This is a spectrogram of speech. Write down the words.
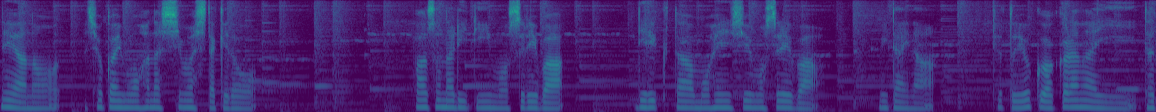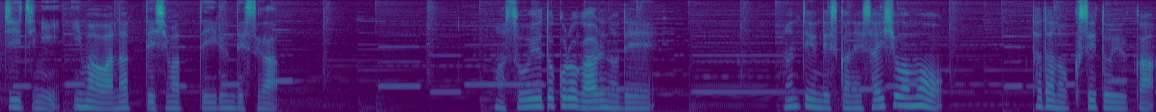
ねあの初回もお話ししましたけどパーソナリティもすればディレクターも編集もすればみたいなちょっとよくわからない立ち位置に今はなってしまっているんですがまあそういうところがあるので何て言うんですかね最初はもうただの癖というか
